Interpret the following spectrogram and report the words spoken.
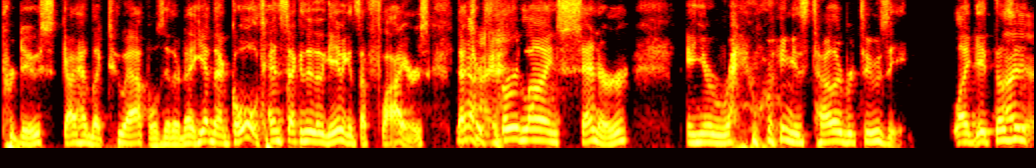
produce. Guy had like two apples the other day. He had that goal 10 seconds into the game against the Flyers. That's Yeah. your third line center, and your right wing is Tyler Bertuzzi. Like it doesn't. I-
